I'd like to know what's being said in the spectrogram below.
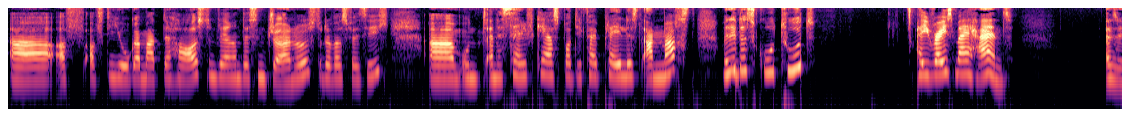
äh, auf, auf die Yogamatte haust und währenddessen journalst oder was weiß ich ähm, und eine Self-Care Spotify Playlist anmachst. Wenn dir das gut tut, I raise my hand also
